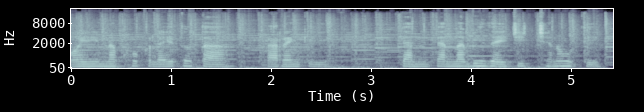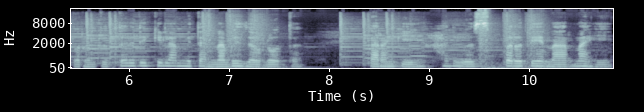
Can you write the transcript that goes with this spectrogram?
वहिनींना खोकला येत होता. कारण की त्यां त्यांना भिजायची इच्छा नव्हती. परंतु तरी देखील आम्ही त्यांना भिजवलं होतं. कारण की हा दिवस परत येणार नाही.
